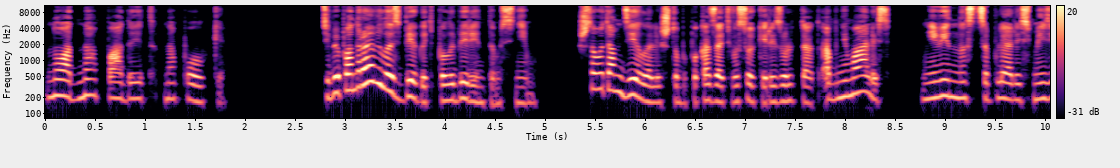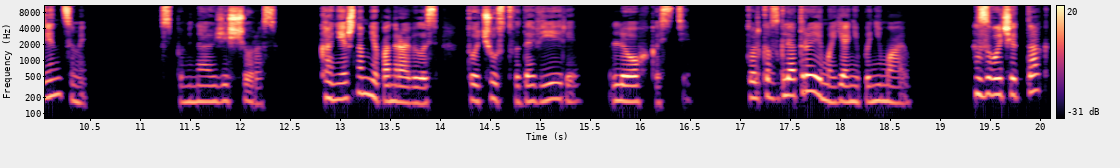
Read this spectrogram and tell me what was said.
но одна падает на полке. Тебе понравилось бегать по лабиринтам с ним? Что вы там делали, чтобы показать высокий результат? Обнимались? Невинно сцеплялись мизинцами? Вспоминаю еще раз. Конечно, мне понравилось то чувство доверия, легкости. Только взгляд Рейма я не понимаю. Звучит так,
